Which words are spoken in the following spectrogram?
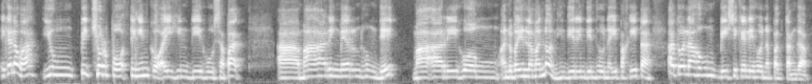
Ikalawa, yung picture po tingin ko ay hindi ho sapat. Ah, maaaring meron hong date, maaari hong ano ba yung laman nun, hindi rin din ho na ipakita at wala hong basically ho na pagtanggap.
